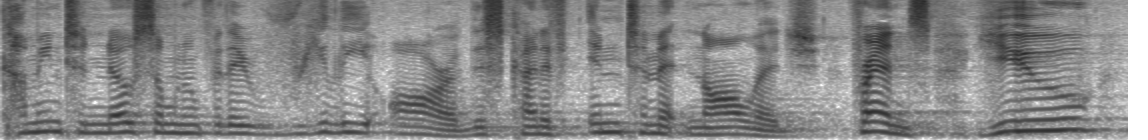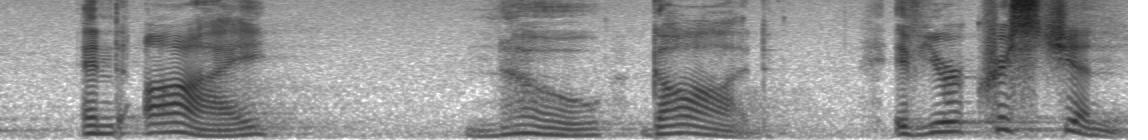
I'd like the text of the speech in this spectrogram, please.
Coming to know someone for they really are, this kind of intimate knowledge. Friends, you and I know God. If you're a Christian,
